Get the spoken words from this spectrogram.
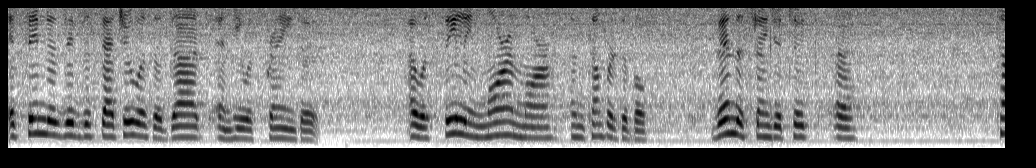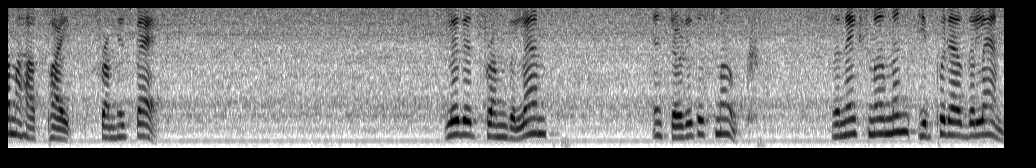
It seemed as if the statue was a god and he was praying to it. I was feeling more and more uncomfortable. Then the stranger took a tomahawk pipe from his bag. lit it from the lamp, and started to smoke. The next moment, he put out the lamp,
